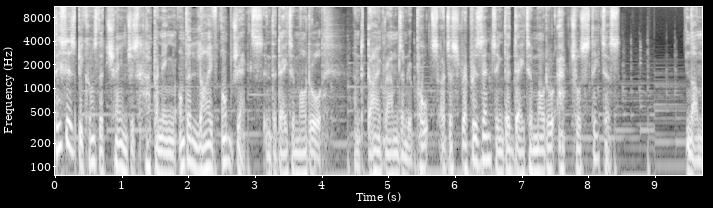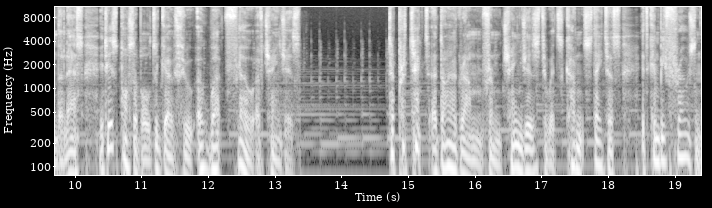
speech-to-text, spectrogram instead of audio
This is because the change is happening on the live objects in the data model and diagrams and reports are just representing the data model actual status. Nonetheless, it is possible to go through a workflow of changes. To protect a diagram from changes to its current status, it can be frozen.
